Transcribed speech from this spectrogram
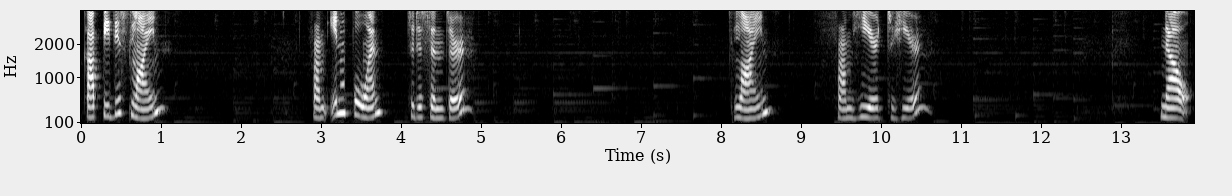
copy this line from in point to the center. Line from here to here. Now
